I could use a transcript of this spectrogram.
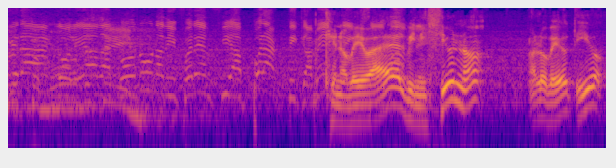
Gran goleada con una diferencia prácticamente. Que no veo a él. Vinicius, ¿no? No lo veo, tío.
